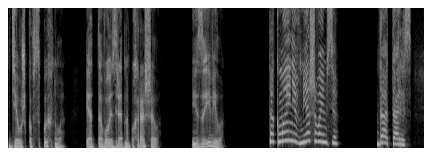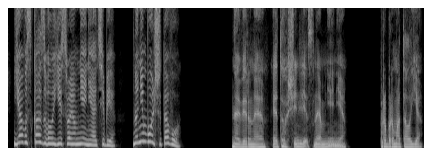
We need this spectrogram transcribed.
Девушка вспыхнула и оттого изрядно похорошела. И заявила. «Так мы не вмешиваемся?» «Да, Тарис, я высказывала ей свое мнение о тебе, но не больше того». «Наверное, это очень лестное мнение», — пробормотал я.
